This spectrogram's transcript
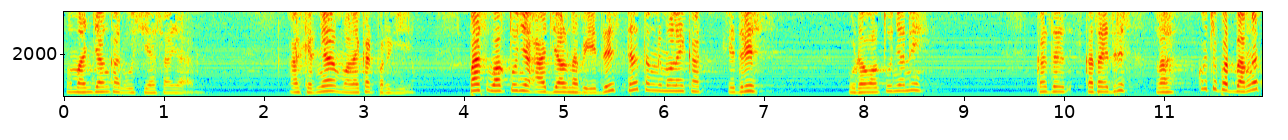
memanjangkan usia saya. Akhirnya malaikat pergi. Pas waktunya ajal Nabi Idris, datang nih malaikat. Idris, udah waktunya nih. Kata, kata Idris, lah kok cepat banget?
